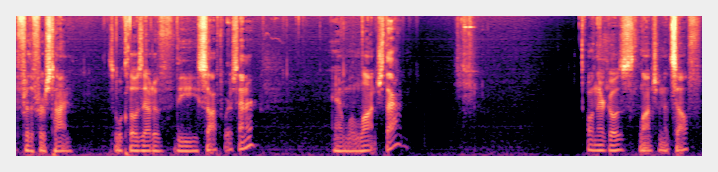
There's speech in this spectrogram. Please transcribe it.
for the first time. So we'll close out of the Software Center, and we'll launch that. Oh, and there goes, launching itself.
